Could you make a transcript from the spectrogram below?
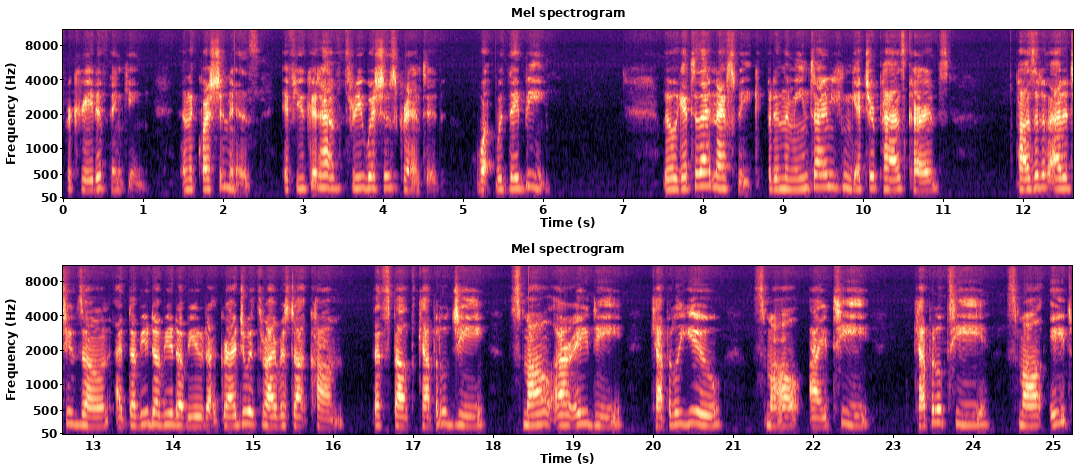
for creative thinking, and the question is if you could have three wishes granted, what would they be? We will get to that next week, but in the meantime, you can get your PAS cards, Positive Attitude Zone, at www.graduatethrivers.com. That's spelled capital G, small r a d, capital U, small i t, capital T, small h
